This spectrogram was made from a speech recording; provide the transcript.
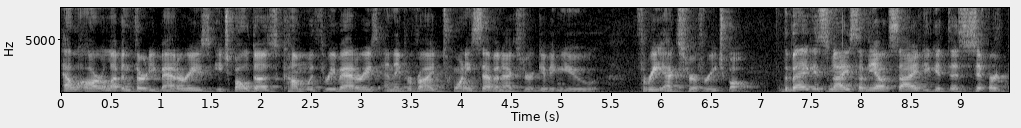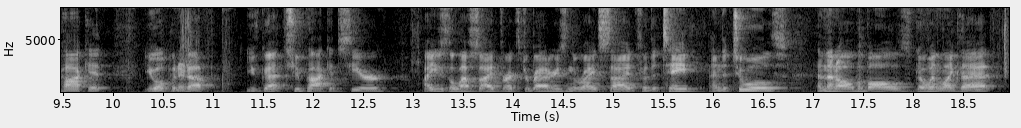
LR1130 batteries. Each ball does come with three batteries and they provide 27 extra, giving you three extra for each ball. The bag is nice on the outside. You get this zippered pocket. You open it up. You've got two pockets here. I use the left side for extra batteries and the right side for the tape and the tools. And then all the balls go in like that.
